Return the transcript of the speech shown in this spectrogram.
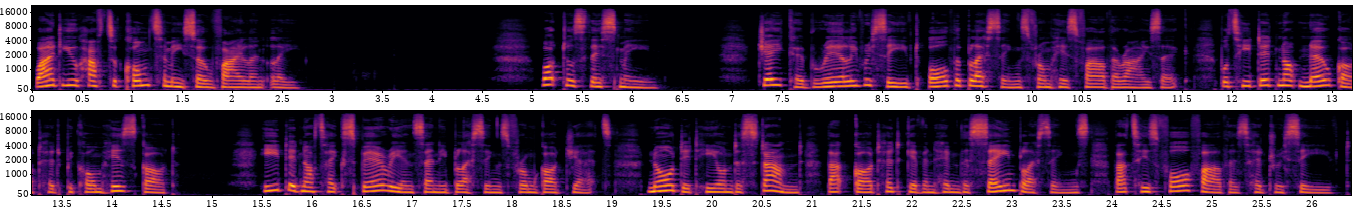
Why do you have to come to me so violently? What does this mean? Jacob really received all the blessings from his father Isaac, but he did not know God had become his God. He did not experience any blessings from God yet, nor did he understand that God had given him the same blessings that his forefathers had received.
